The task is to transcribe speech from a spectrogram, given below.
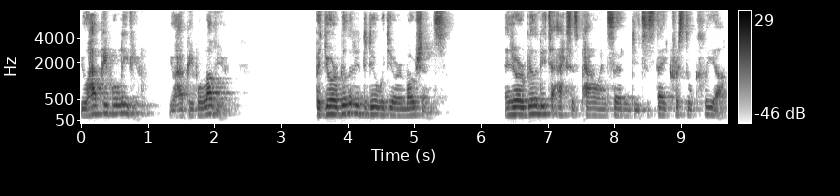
You'll have people leave you. You'll have people love you. But your ability to deal with your emotions and your ability to access power and certainty to stay crystal clear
